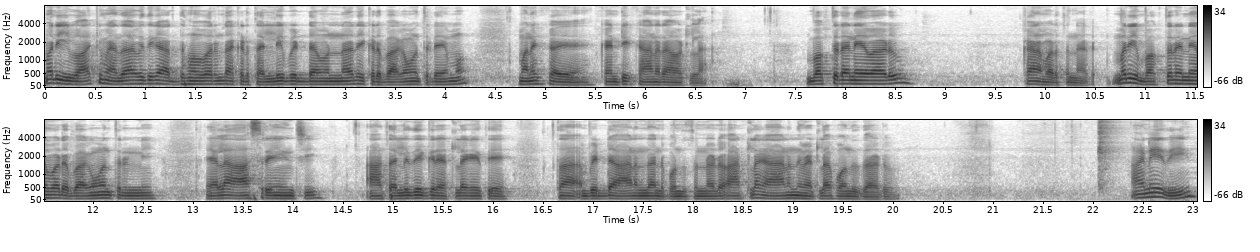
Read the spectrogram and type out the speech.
మరి ఈ వాక్యం యథావిధిగా అర్థమవ్వాలంటే అక్కడ తల్లి బిడ్డ ఉన్నారు ఇక్కడ భగవంతుడేమో మనకి కంటికి కానరావట్లా భక్తుడు అనేవాడు కనబడుతున్నాడు. మరి ఈ భక్తుడు అనేవాడు భగవంతుడిని ఎలా ఆశ్రయించి ఆ తల్లి దగ్గర ఎట్లాగైతే తా బిడ్డ ఆనందాన్ని పొందుతున్నాడో అట్లాగే ఆనందం ఎట్లా పొందుతాడు అనేది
